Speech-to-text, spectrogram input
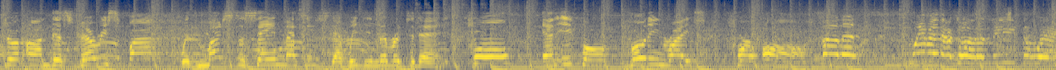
stood on this very spot with much the same message that we deliver today. Full and equal voting rights for all. Fellas, women are going to lead the way.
